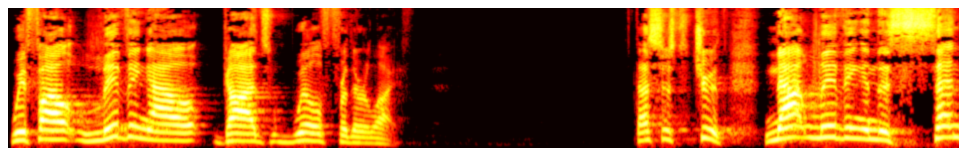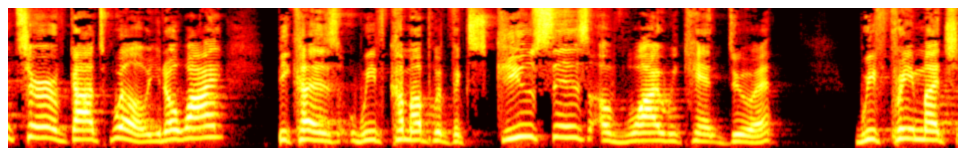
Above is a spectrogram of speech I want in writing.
without living out God's will for their life. That's just the truth. Not living in the center of God's will. You know why? Because we've come up with excuses of why we can't do it. We've pretty much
